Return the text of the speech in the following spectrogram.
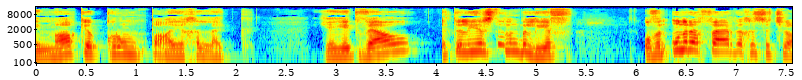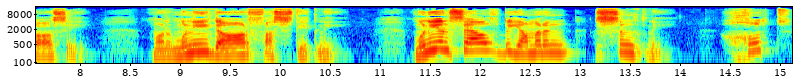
en maak jou krompaaie gelyk. Jy het wel 'n teleurstelling beleef of 'n onregverdige situasie, maar moenie daar vassteek nie. Moenie in selfbejammering sink nie. God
